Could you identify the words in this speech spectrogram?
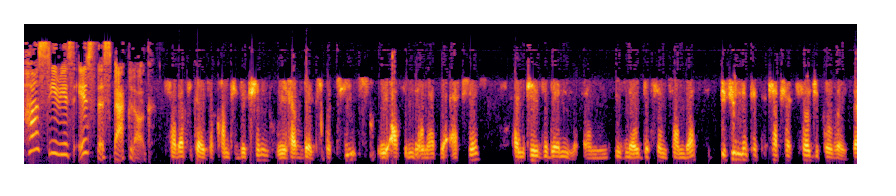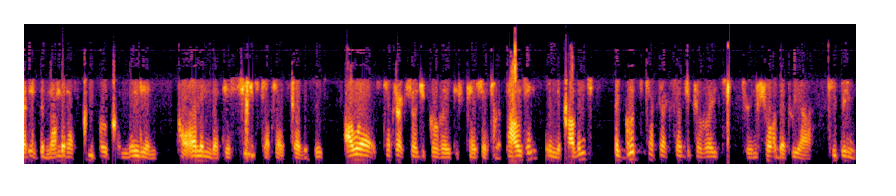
How serious is this backlog? South Africa is a contradiction. We have the expertise. We often don't have the access. And KZN um, is no different from that. If you look at the cataract surgical rate, that is the number of people per million per annum that receive cataract services, our cataract surgical rate is closer to a thousand in the province. A good cataract surgical rate to ensure that we are keeping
